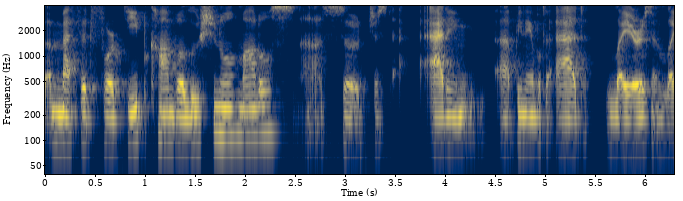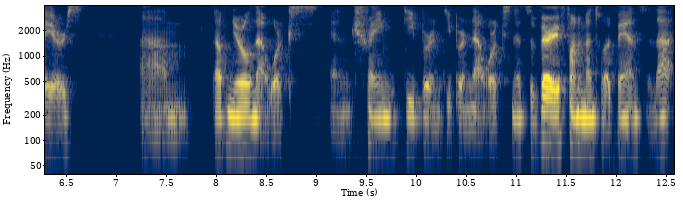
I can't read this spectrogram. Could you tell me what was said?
a method for deep convolutional models. Uh, so just adding, uh, being able to add layers and layers um, of neural networks and train deeper and deeper networks. And it's a very fundamental advance. And that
